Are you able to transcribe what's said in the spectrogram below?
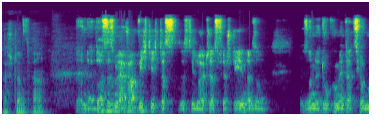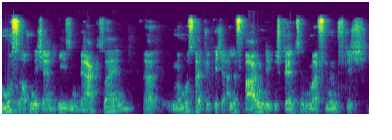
Das stimmt, ja. Und das ist mir einfach wichtig, dass, dass die Leute das verstehen. Also so eine Dokumentation muss auch nicht ein Riesenwerk sein. Ja, man muss halt wirklich alle Fragen, die gestellt sind, mal vernünftig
